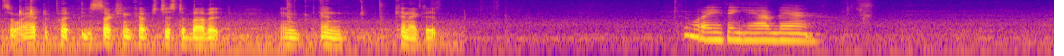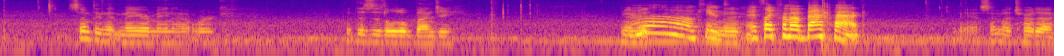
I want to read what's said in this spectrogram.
So I have to put these suction cups just above it and and connect it. What do you think you have there? Something that may or may not work. But this is a little bungee. Remember, Oh, cute. the- It's like from a backpack. yeah, so I'm gonna try to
